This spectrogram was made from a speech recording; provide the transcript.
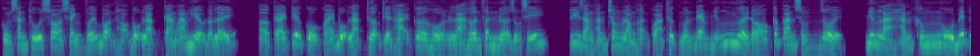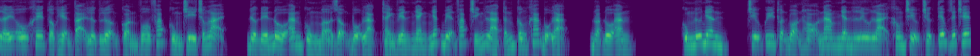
cùng săn thú so sánh với bọn họ bộ lạc càng am hiểu đoạt lấy, ở cái kia cổ quái bộ lạc thượng thiệt hại cơ hồ là hơn phân nửa dũng sĩ, tuy rằng hắn trong lòng hận quả thực muốn đem những người đó cấp ăn sống rồi, nhưng là hắn không ngu biết lấy ô khê tộc hiện tại lực lượng còn vô pháp cùng chi chống lại, được đến đồ ăn cùng mở rộng bộ lạc thành viên nhanh nhất biện pháp chính là tấn công khác bộ lạc, đoạt đồ ăn. Cùng nữ nhân, chịu quy thuận bọn họ nam nhân lưu lại không chịu trực tiếp giết chết,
